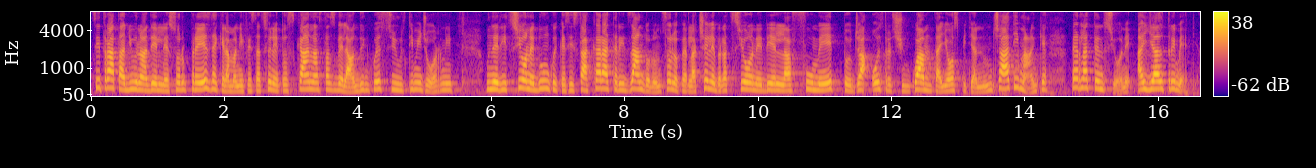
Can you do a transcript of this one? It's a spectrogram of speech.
Si tratta di una delle sorprese che la manifestazione toscana sta svelando in questi ultimi giorni. Un'edizione dunque che si sta caratterizzando non solo per la celebrazione del fumetto, già oltre 50 gli ospiti annunciati, ma anche per l'attenzione agli altri media.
